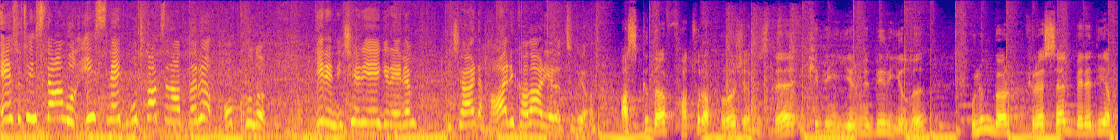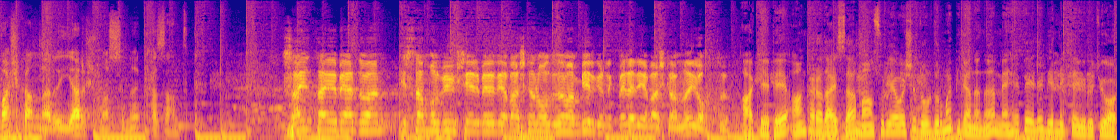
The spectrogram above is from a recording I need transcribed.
Enstitü İstanbul İsmek Mutfak Sanatları Okulu. Gelin içeriye girelim. içeride harikalar yaratılıyor. Askıda fatura projemizde 2021 yılı Bloomberg Küresel Belediye Başkanları yarışmasını kazandık. Sayın Tayyip Erdoğan İstanbul Büyükşehir Belediye Başkanı olduğu zaman bir günlük belediye başkanlığı yoktu. AKP Ankara'daysa Mansur Yavaş'ı durdurma planını MHP ile birlikte yürütüyor.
